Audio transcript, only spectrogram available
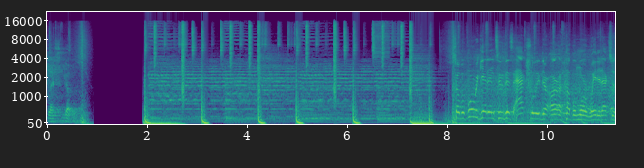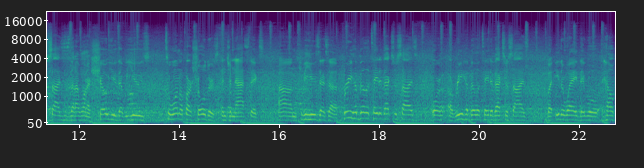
Let's go. So before we get into this, actually there are a couple more weighted exercises that I wanna show you that we use to warm up our shoulders in gymnastics. Um, can be used as a prehabilitative exercise or a rehabilitative exercise, but either way they will help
